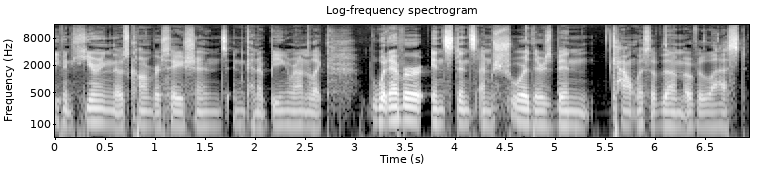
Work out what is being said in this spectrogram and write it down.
even hearing those conversations and kind of being around like whatever instance i'm sure there's been countless of them over the last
